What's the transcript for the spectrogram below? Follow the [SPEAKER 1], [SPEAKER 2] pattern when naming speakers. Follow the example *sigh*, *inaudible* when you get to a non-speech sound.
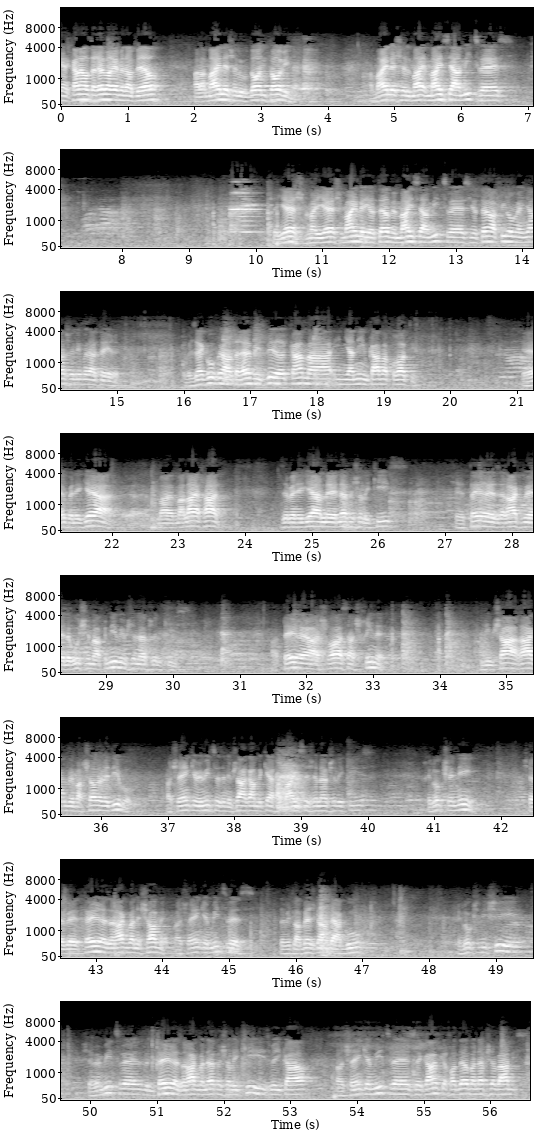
[SPEAKER 1] כן, כאן אלתר רב הרי מדבר על המיילה של עובדון טובין. המיילה של מייסה המצווס, שיש יש מיילה יותר במייסה המצווס, יותר אפילו מעניין של לימוד התרא. וזה גוף אלתר רב הסביר כמה עניינים, כמה פרוטים. כן, בנגיע, מעלה אחד זה בנגיע לנפש של הכיס, תרא זה רק בלבושים הפנימיים של נפש של כיס. התרא, האשרועס, השכינה, נמשך רק במחשוב ודיבור. מה שאין כממיצה זה נמשך גם בכך המייסה של נפש של הכיס. חילוק שני, שבתרא זה רק בנשומת, מה שאין כמצווה זה מתלבש גם בהגוף. חילוק שלישי, שבמצווה, בתרא זה רק בנפש של הכיס בעיקר, מה שאין כמצווה זה גם כחודר בנפש הבאמיס.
